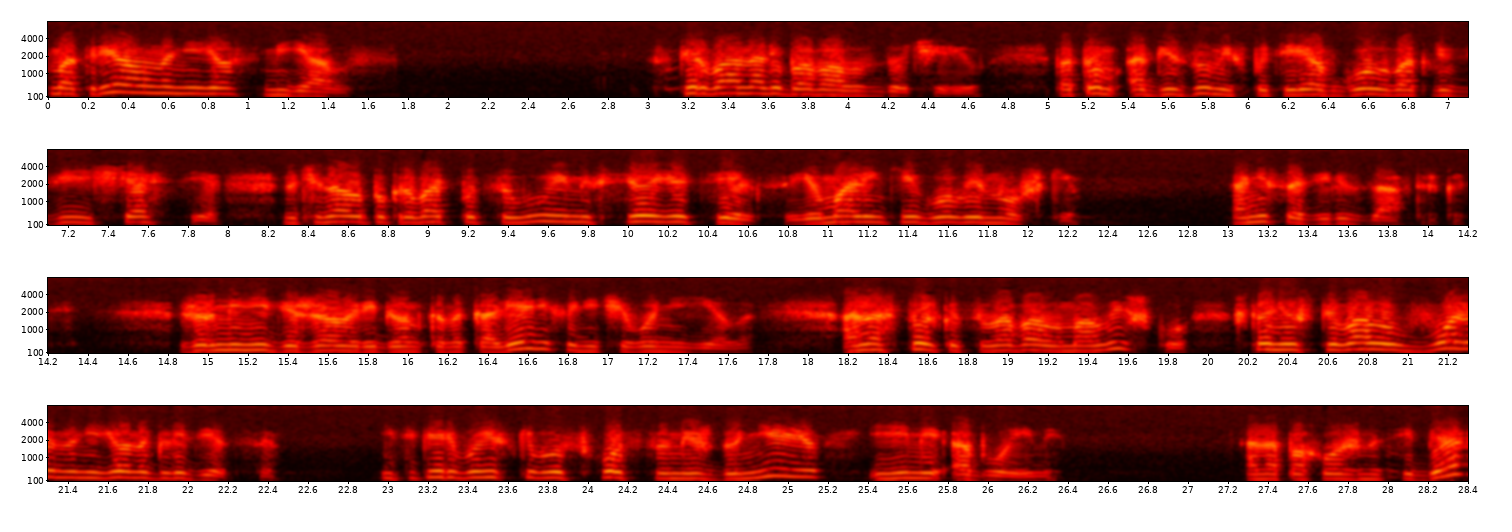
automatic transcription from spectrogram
смотрела на нее, смеялась. Сперва она любовалась дочерью, потом, обезумев, потеряв голову от любви и счастья, начинала покрывать поцелуями все ее тельце, ее маленькие голые ножки. Они садились завтракать. Жермени держала ребенка на коленях и ничего не ела. Она столько целовала малышку, что не успевала в воле на нее наглядеться, и теперь выискивала сходство между нею и ими обоими. Она похожа на тебя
